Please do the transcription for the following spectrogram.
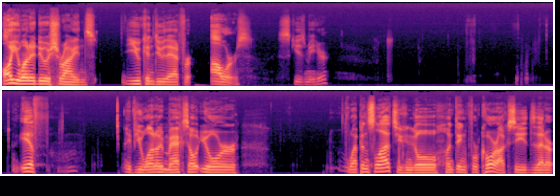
all you want to do is shrines, you can do that for hours. Excuse me here. If if you want to max out your weapon slots, you can go hunting for Korok seeds that are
